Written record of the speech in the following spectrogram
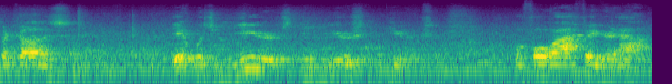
because it was years and years and years before I figured out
